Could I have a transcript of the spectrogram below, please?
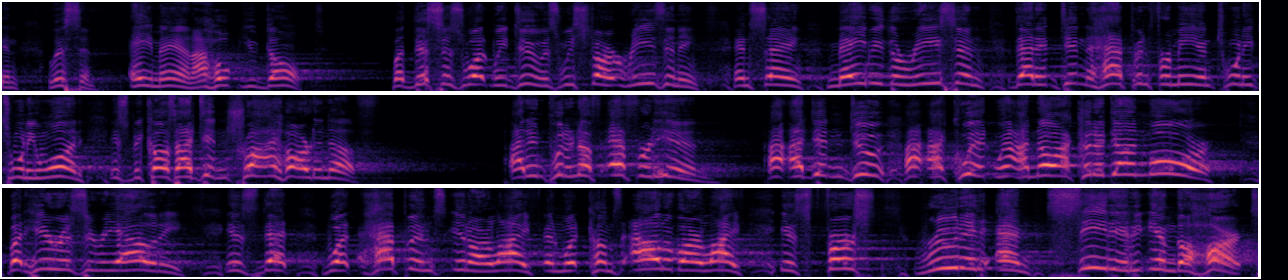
And listen, amen. I hope you don't. But this is what we do is we start reasoning and saying, maybe the reason that it didn't happen for me in 2021 is because I didn't try hard enough. I didn't put enough effort in. I, I didn't do, I, I quit when I know I could have done more. But here is the reality is that what happens in our life and what comes out of our life is first rooted and seated in the heart.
